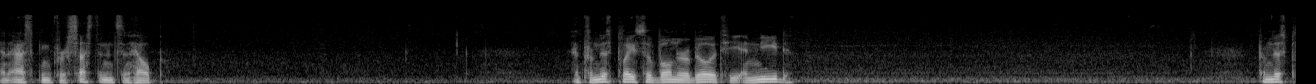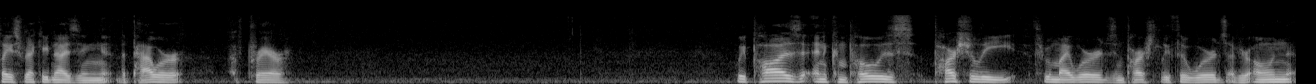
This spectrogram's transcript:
and asking for sustenance and help. And from this place of vulnerability and need, from this place recognizing the power of prayer, we pause and compose partially through my words and partially through words of your own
